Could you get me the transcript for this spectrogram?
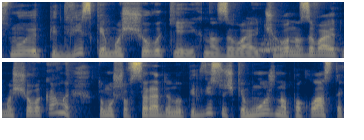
Існують підвіски, мощовики їх називають. Чого називають мощовиками? Тому що всередину підвісочки можна покласти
